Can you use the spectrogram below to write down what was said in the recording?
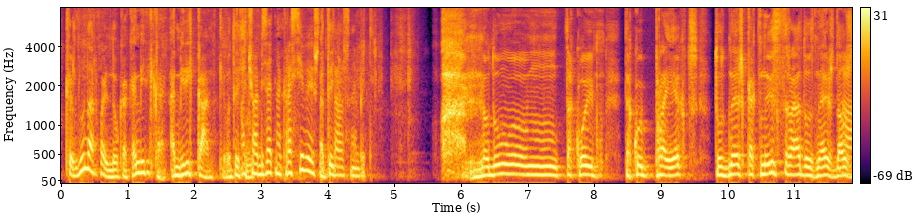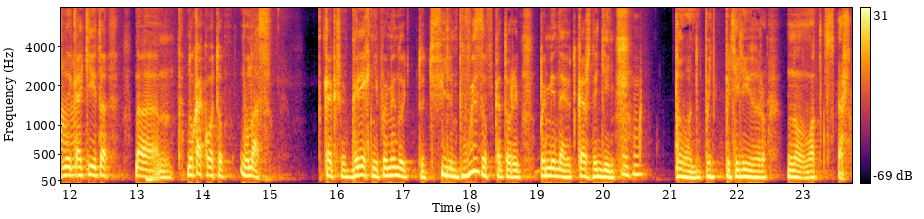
Скажу, ну, нормально, ну, как американ, американки. Вот эти. А что, обязательно красивые что-то а должны быть? Ну, думаю, такой, такой проект, тут, знаешь, как на эстраду, знаешь, должны А-а-а. какие-то... Ну, как вот у нас как же грех не помянуть тут фильм «Вызов», который поминают каждый день угу. вот, по, по телевизору. Ну, вот, скажем,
